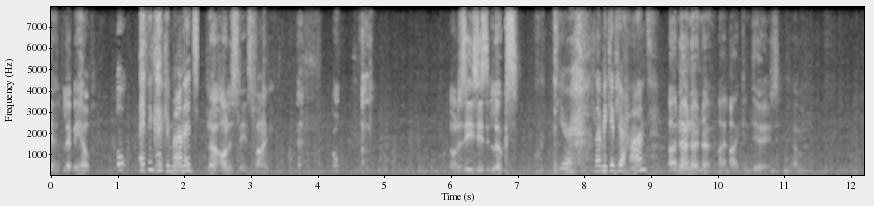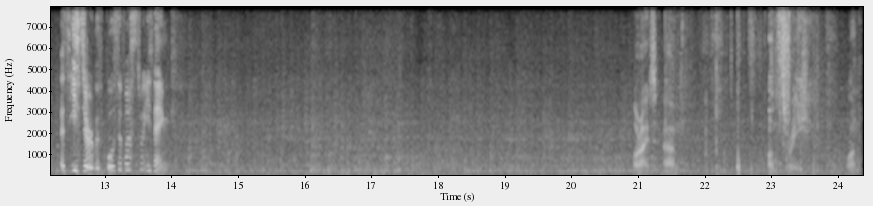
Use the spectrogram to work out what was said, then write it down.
Here, let me help. Oh, I think I can manage. No, honestly, it's fine. oh. Not as easy as it looks. Oh dear. Let me give you a hand. Oh, no, no, no. I, I can do it. Um, It's easier with both of us, don't you think? all right. Um, on three. One,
